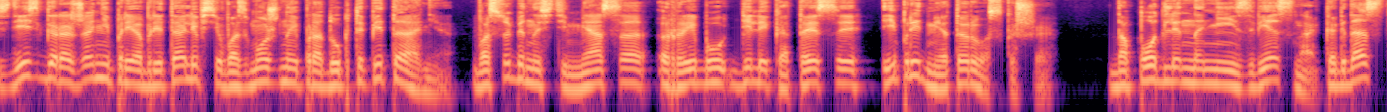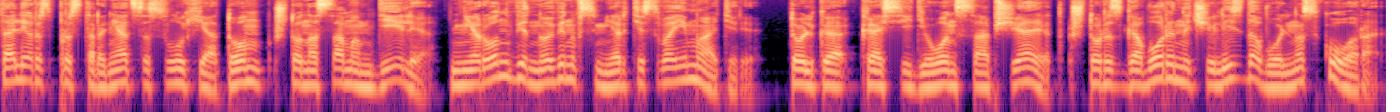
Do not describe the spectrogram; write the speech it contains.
Здесь горожане приобретали всевозможные продукты питания, в особенности мясо, рыбу, деликатесы и предметы роскоши. Доподлинно неизвестно, когда стали распространяться слухи о том, что на самом деле Нерон виновен в смерти своей матери, только Кассидион сообщает, что разговоры начались довольно скоро.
